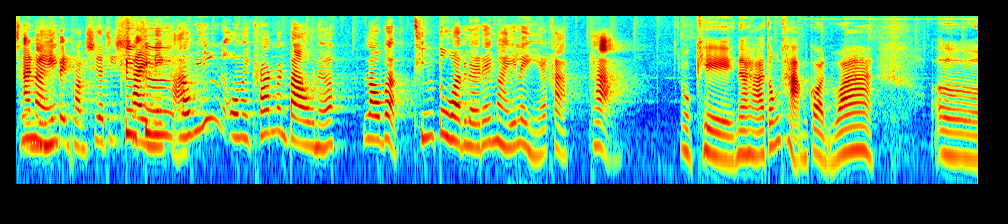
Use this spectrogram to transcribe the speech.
ใช่อันไหมนี้เป็นความเชื่อที่คือใช่คืไหมอคะเรายิ่งโอไมครอนมันเบาเนอะเราแบบทิ้งตัวไปเลยได้ไหมอะไรอย่างเงี้ยค่ะ ค่ะ โอเคนะคะ ต้องถามก่อนว่า เออ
